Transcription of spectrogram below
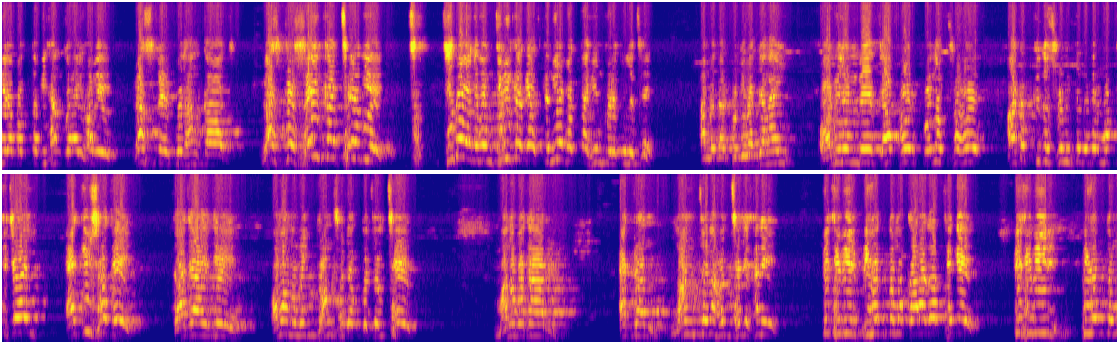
নিরাপত্তা বিধান করাই হবে রাষ্ট্রের প্রধান কাজ। রাষ্ট্র সেই কাজ ছেড়ে দিয়ে জীবন এবং জীবিকাকে আজকে নিরাপত্তাহীন করে তুলেছে। আমরা তার প্রতিবাদ জানাই। অবিলম্বে জাফর প্রণব সহ আটককৃত শ্রমিকদের মুক্তি চাই। একই সাথে গাজায় যে অমানবিক ধ্বংসযজ্ঞ চলছে মানবতার একটা লাঞ্ছনা হচ্ছে যেখানে পৃথিবীর বৃহত্তম কারাগার থেকে পৃথিবীর বৃহত্তম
